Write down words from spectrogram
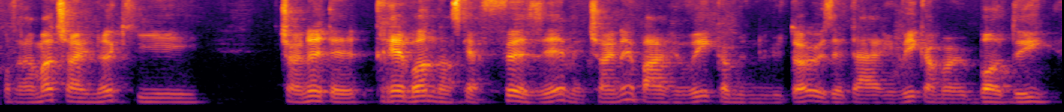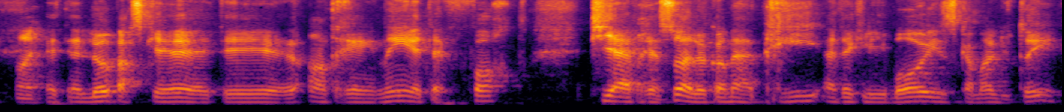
contrairement à China qui est. China était très bonne dans ce qu'elle faisait, mais China n'est pas arrivée comme une lutteuse, elle était arrivée comme un body. Elle était là parce qu'elle était entraînée, elle était forte. Puis après ça, elle a comme appris avec les boys comment lutter.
